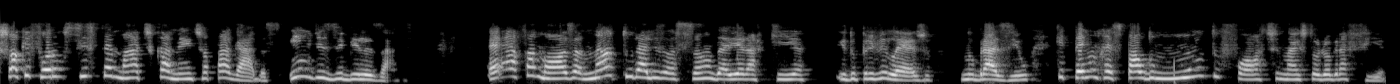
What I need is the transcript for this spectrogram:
só que foram sistematicamente apagadas, invisibilizadas. É a famosa naturalização da hierarquia e do privilégio no Brasil, que tem um respaldo muito forte na historiografia.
